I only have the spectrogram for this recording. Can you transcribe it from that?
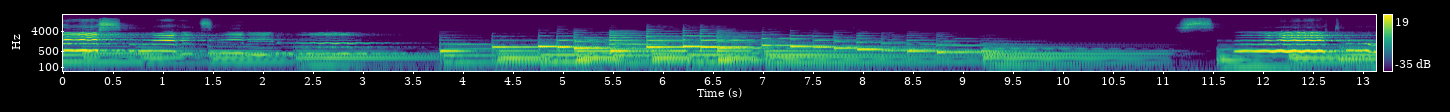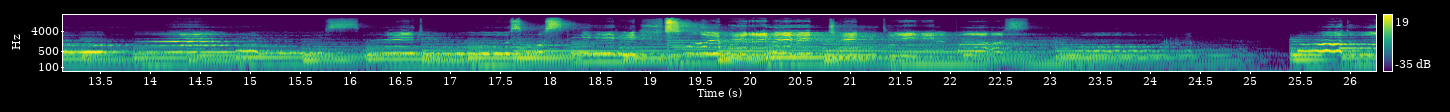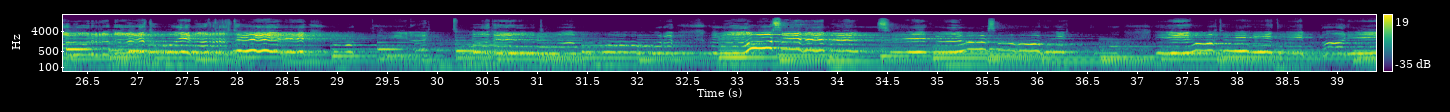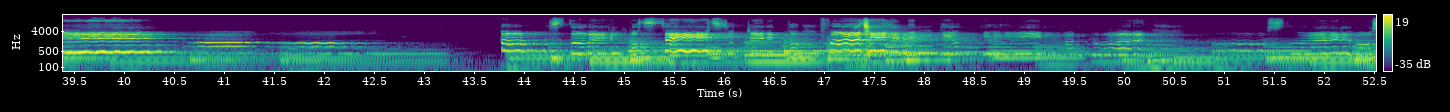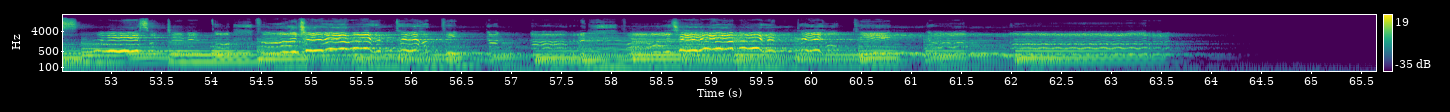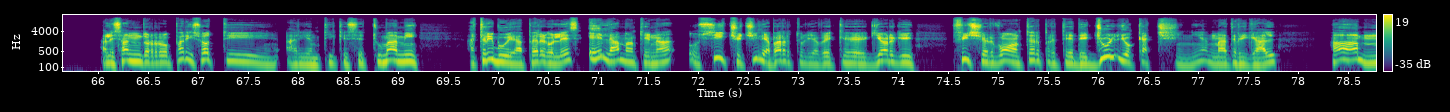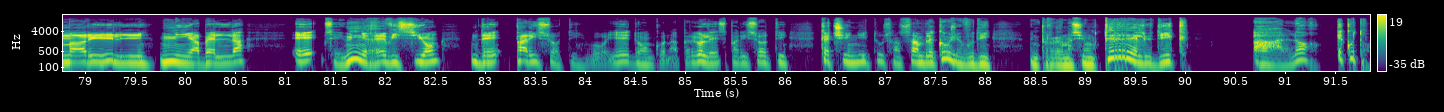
Alessandro Parisotti, arie antiche tu mami, attribué à Pergolese, et là maintenant aussi Cecilia Bartoli avec euh, Gheorghi Fischer vont interpréter de Giulio Caccini, un madrigal, Amarili, mia bella, et c'est une révision de Parisotti. Vous voyez, donc on a Pergolese, Parisotti, Caccini, tous ensemble. Comme je vous dis, une programmation très ludique. Alors, écoutons.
